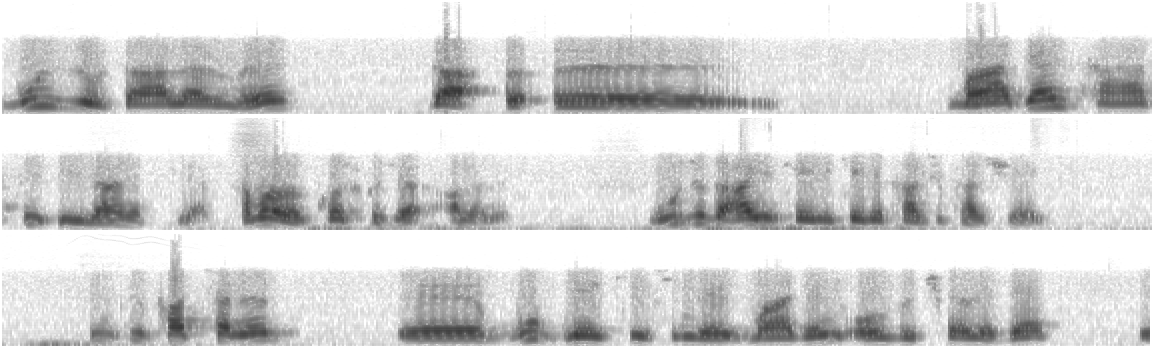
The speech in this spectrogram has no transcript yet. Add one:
Buzdur dağlarını da e, e, maden sahası ilan ettiler. Tamamen koskoca alanı. Burada da aynı tehlikeyle karşı karşıyayız. Çünkü Fatsa'nın e, bu mevkisinde madenin olduğu çevrede e,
